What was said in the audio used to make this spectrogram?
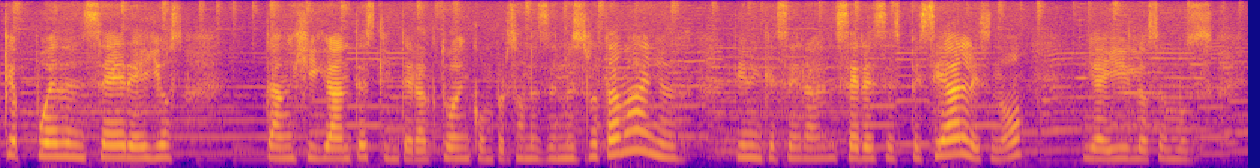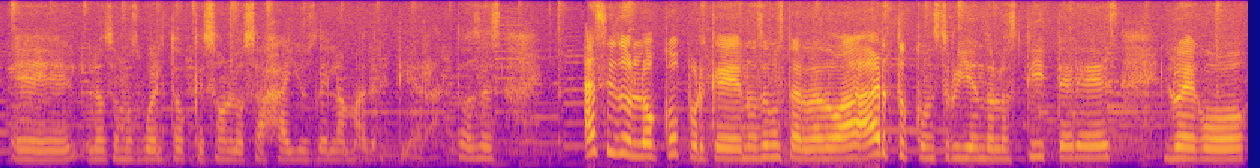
qué pueden ser ellos? Tan gigantes que interactúen con personas de nuestro tamaño, tienen que ser seres especiales, ¿no? Y ahí los hemos, eh, los hemos vuelto que son los ajayos de la madre tierra. Entonces, ha sido loco porque nos hemos tardado harto construyendo los títeres, luego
